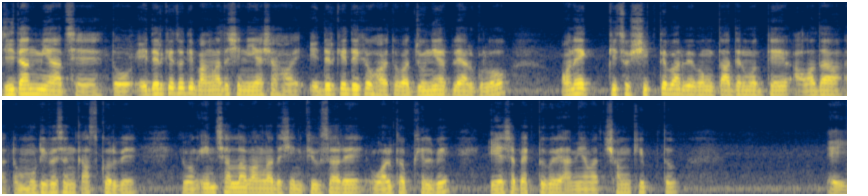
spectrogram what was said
জিদান মিয়া আছে, তো এদেরকে যদি বাংলাদেশে নিয়ে আসা হয়, এদেরকে দেখেও হয়তো বা জুনিয়র প্লেয়ারগুলো অনেক কিছু শিখতে পারবে এবং তাদের মধ্যে আলাদা একটা মোটিভেশন কাজ করবে এবং ইনশাল্লাহ বাংলাদেশ ইন ফিউচারে ওয়ার্ল্ড কাপ খেলবে। এই আশা ব্যক্ত করে আমি আমার সংক্ষিপ্ত এই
